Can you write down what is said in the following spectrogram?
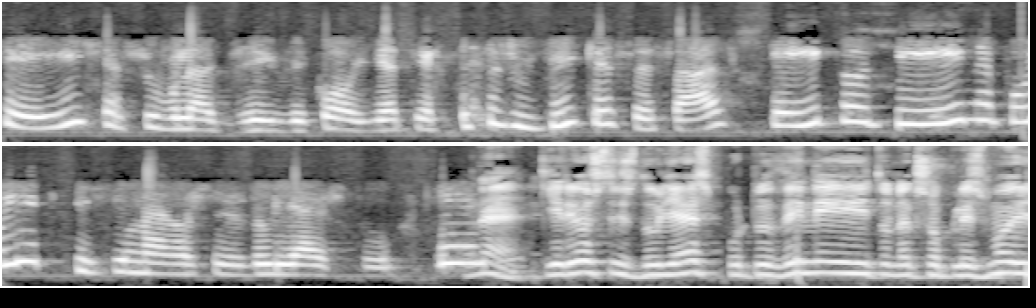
και είχε σουβλατζίδικο γιατί χτες βγήκε σε εσάς και είπε ότι είναι πολύ επιτυχημένος στις δουλειές του. Και Ναι, κυρίως στις δουλειές που του δίνει τον εξοπλισμό η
